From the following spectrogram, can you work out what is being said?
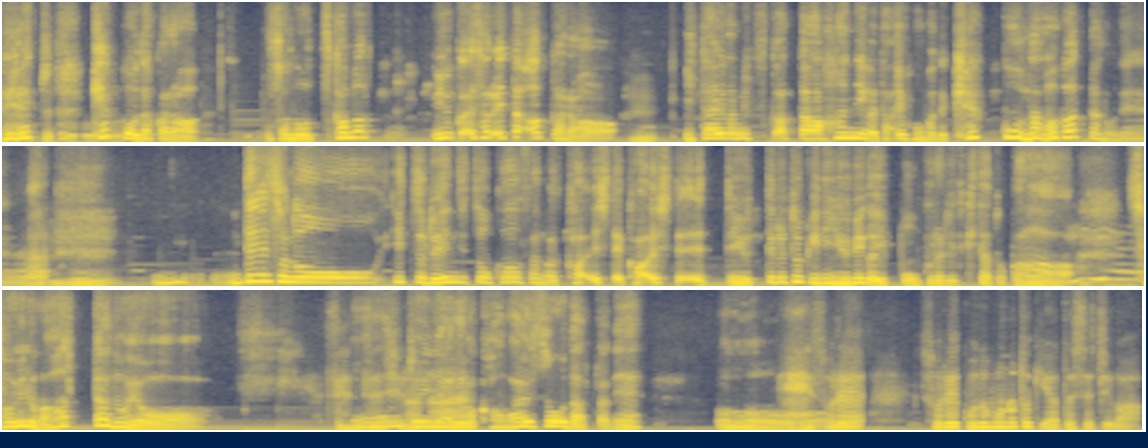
えーっと、結構だから、その捕ま、誘拐されたから、うん遺体が見つかった犯人が逮捕まで結構長かったのね。うんで、その、いつ連日お母さんが返して返してって言ってる時に指が一本送られてきたとか、そういうのがあったのよ。全然知本らな。当にねあれはいかわいそうだったね。うん。えーそれ、それ子供の時私たちが。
